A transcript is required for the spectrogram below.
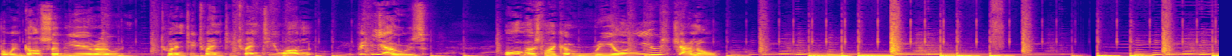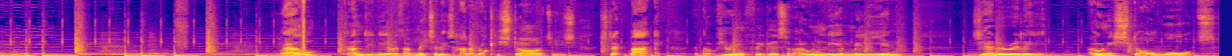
but we've got some Euro 2020-21 videos, almost like a real news channel. Well, Andy Neil has admitted it's had a rocky start. He's stepped back. They've got viewing figures of only a million. Generally, only stalwarts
